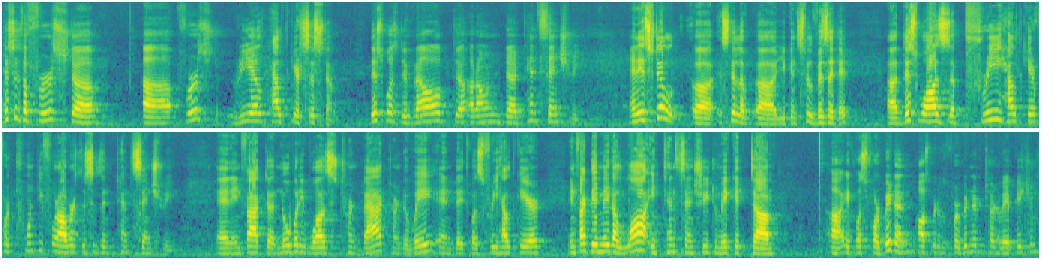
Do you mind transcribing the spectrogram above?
this is the first first real healthcare system. This was developed around the 10th century, and it's still still you can still visit it. Uh, this was uh, pre-healthcare for 24 hours. This is in 10th century. And in fact, uh, nobody was turned back, turned away, and it was free healthcare. In fact, they made a law in 10th century to make it, um, uh, it was forbidden, hospitals forbidden to turn away patients.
